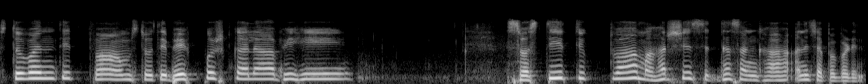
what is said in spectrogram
स्तुवन्ति त्वां स्तुतिभिः पुष्कलाभिः। స్వస్తిత్యుక్త్వా మహర్షి సిద్ధ సంఘ అని చెప్పబడింది.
